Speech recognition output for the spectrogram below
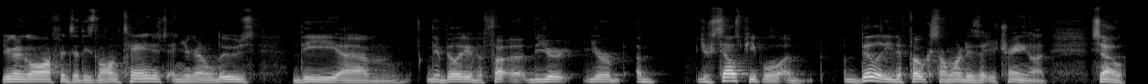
you're going to go off into these long tangents and you're going to lose the um, the ability of the fo- uh, your your uh, your salespeople uh, ability to focus on what it is that you're training on. So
